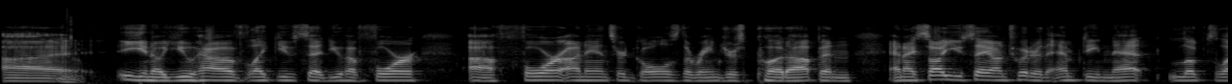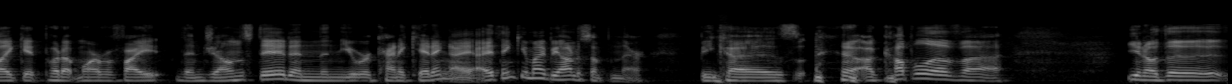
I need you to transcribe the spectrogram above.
Uh, no. You know, you have like you said, you have four uh, four unanswered goals the Rangers put up, and and I saw you say on Twitter the empty net looked like it put up more of a fight than Jones did, and then you were kind of kidding. I, I think you might be onto something there because a couple of uh, you know the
